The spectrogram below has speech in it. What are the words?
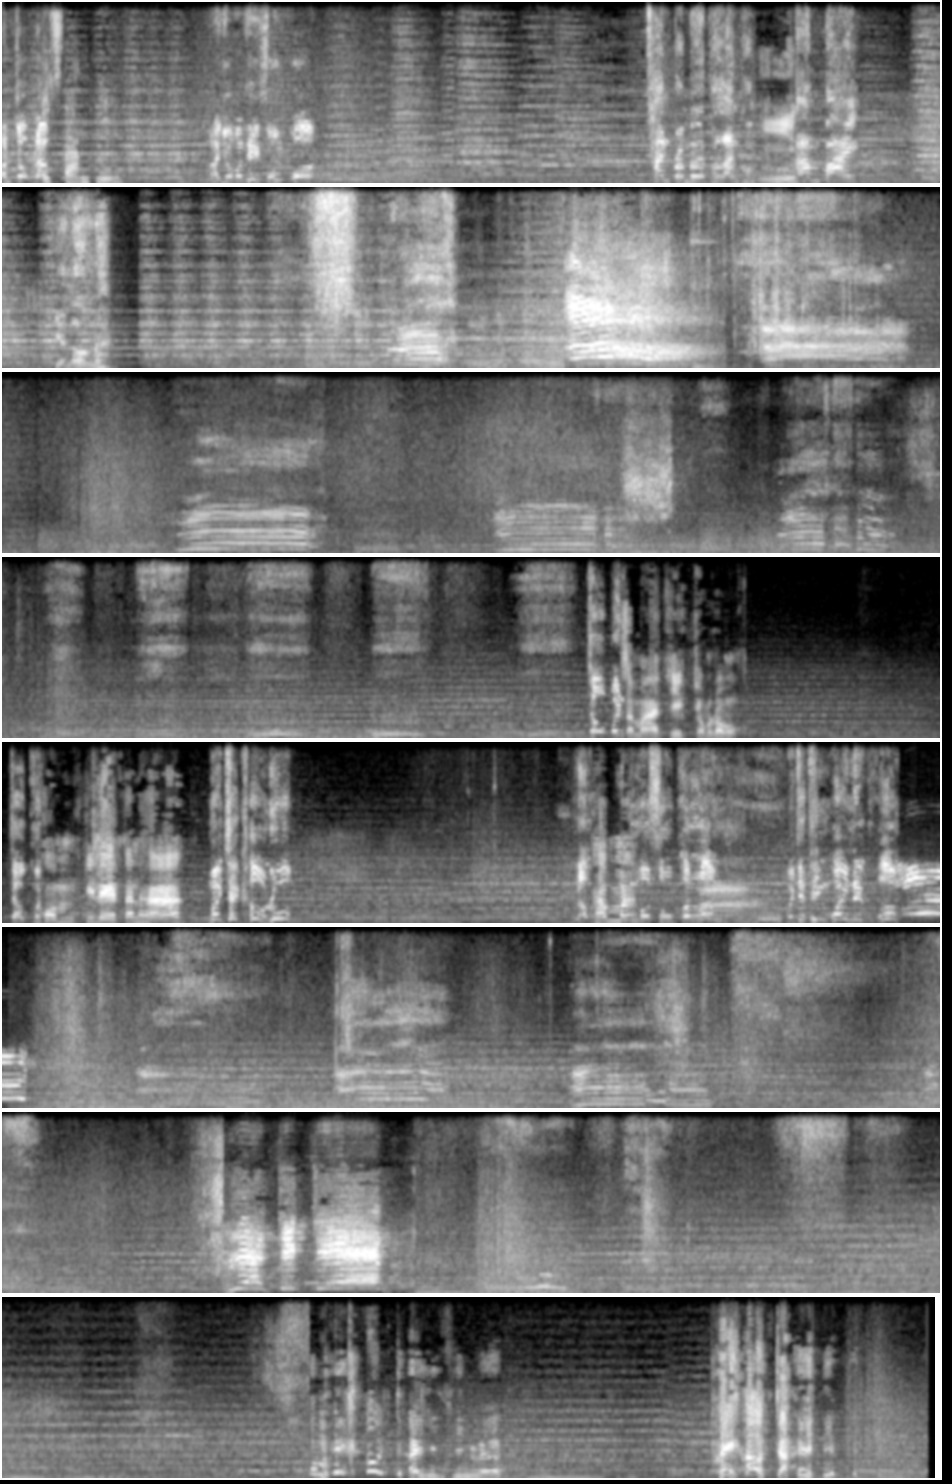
มันจบแล้ไอ้วสร้างหูอายุมันที่สูงกว่าท่านประเมินพลังของหนีตามไป อย่าลองนะ เจ้าเป็นสมาชิกชมรมเจ้าคนคมกิเลสตัณหา ไม่ใช่เข้าร่วมเราธรรมะมาสู่พลังไม่จะทิ้งไว้ในความเรียนจริงๆ ผมไม่เข้าใจจริงๆเลย ไม่เข้าใจ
